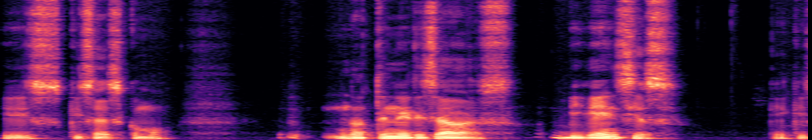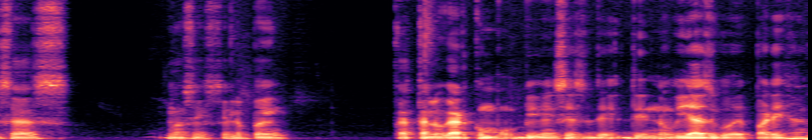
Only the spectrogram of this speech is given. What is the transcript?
es quizás como no tener esas vivencias que quizás, no sé, se lo pueden catalogar como vivencias de, de noviazgo, de pareja,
